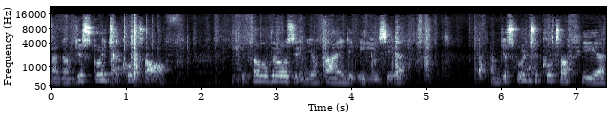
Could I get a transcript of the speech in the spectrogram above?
and I'm just going to cut off. If you fold those in you'll find it easier. I'm just going to cut off here.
